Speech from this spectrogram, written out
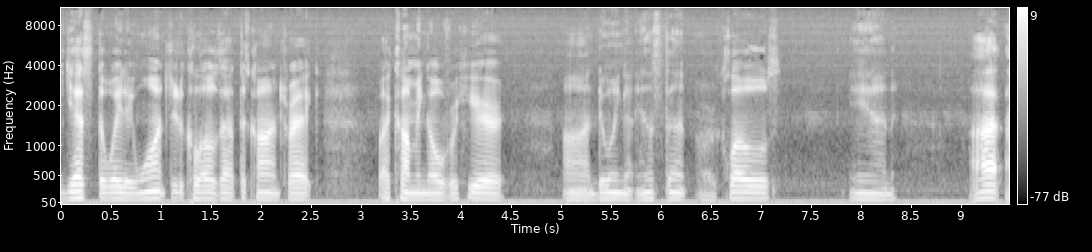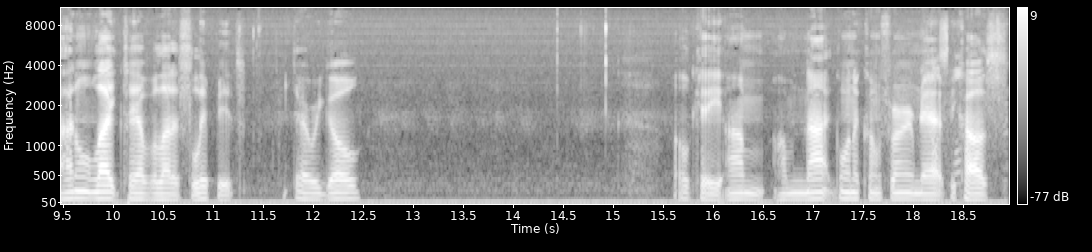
guess, the way they want you to close out the contract by coming over here, uh, doing an instant or close. And I, I don't like to have a lot of slippage. There we go. Okay, I'm I'm not going to confirm that because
